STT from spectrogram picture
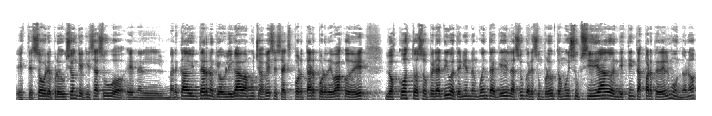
este, sobreproducción que quizás hubo en el mercado interno que obligaba muchas veces a exportar por debajo de los costos operativos teniendo en cuenta que el azúcar es un producto muy subsidiado en distintas partes del mundo. ¿no?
